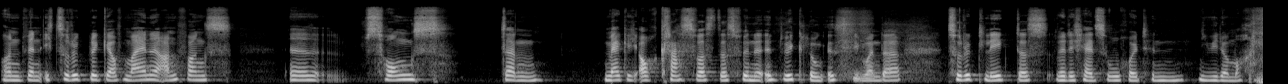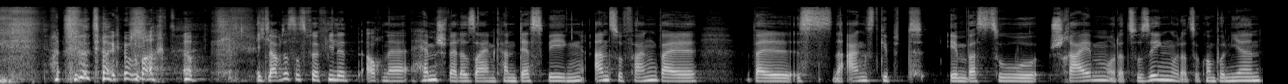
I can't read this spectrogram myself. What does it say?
Und wenn ich zurückblicke auf meine Anfangs äh, Songs, dann merke ich auch krass, was das für eine Entwicklung ist, die man da zurücklegt. Das werde ich halt so heute nie wieder machen, was ich da gemacht habe. Ich glaube, dass es für viele auch eine Hemmschwelle sein kann, deswegen anzufangen, weil, weil es eine Angst gibt, eben was zu schreiben oder zu singen oder zu komponieren,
